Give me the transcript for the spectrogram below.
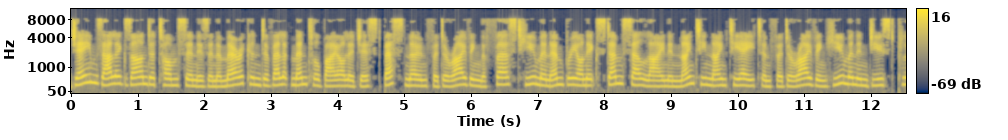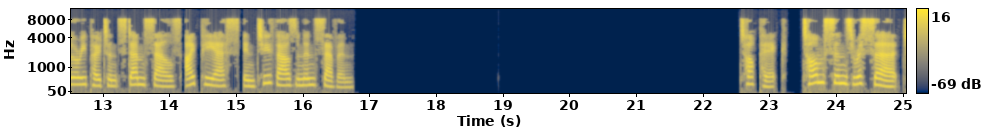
James Alexander Thomson is an American developmental biologist best known for deriving the first human embryonic stem cell line in 1998 and for deriving human-induced pluripotent stem cells (IPS) in 2007. Topic: Thomson's research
